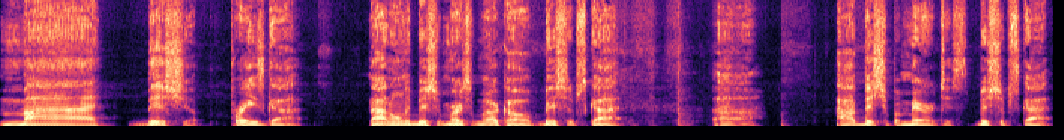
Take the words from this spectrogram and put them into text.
My bishop, praise God. Not only Bishop Merchant, but I call Bishop Scott, uh, our Bishop Emeritus, Bishop Scott.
